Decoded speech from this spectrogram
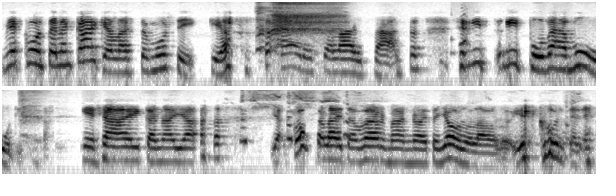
mie kuuntelen kaikenlaista musiikkia äärestä laitaan. Se riip- riippuu vähän moodista kesäaikana ja, ja kohta laitan varmaan noita joululauluja kuuntelen.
